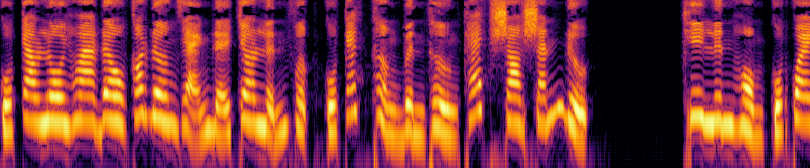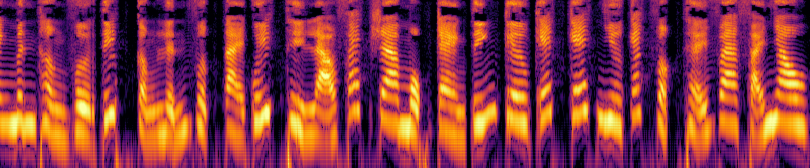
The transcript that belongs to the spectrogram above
của cao lôi hoa đâu có đơn giản để cho lĩnh vực của các thần bình thường khác so sánh được. Khi linh hồn của quan minh thần vừa tiếp cận lĩnh vực tài quyết thì lão phát ra một tràng tiếng kêu két két như các vật thể va phải nhau.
